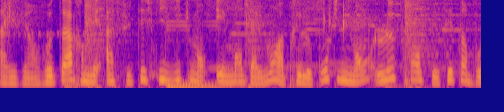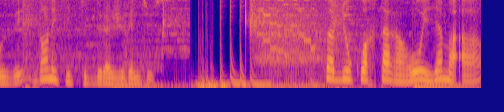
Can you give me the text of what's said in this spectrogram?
Arrivé en retard mais affûté physiquement et mentalement après le confinement, le Français s'est imposé dans l'équipe type de la Juventus. Fabio Quartararo et Yamaha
